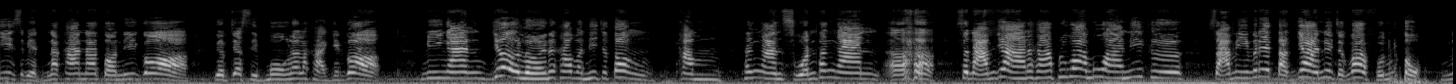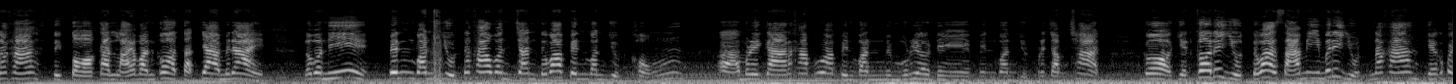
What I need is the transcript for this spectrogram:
2021 นะคะนะตอนนี้ก็เกือบจะ 10 โมงแล้วล่ะค่ะ เกดก็มีงานเยอะเลยนะคะ วันนี้จะต้องทำทั้งงานสวนทั้งงานสนามหญ้านะคะ เพราะว่าเมื่อวานนี้คือ สามีไม่ได้ตัดหญ้าเนื่องจากว่าฝนตกนะคะ ติดต่อกันหลายวันก็ตัดหญ้าไม่ได้ แล้ววันนี้เป็นวันหยุดนะคะ วันจันทร์แต่ว่าเป็นวันหยุดของอเมริกานะคะเพราะว่าเป็นวัน Memorial Day เป็นวันหยุดประจำชาติ ก็เกียรติก็ได้หยุดแต่ว่าสามีไม่ได้หยุดนะคะเกียรติก็ไป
